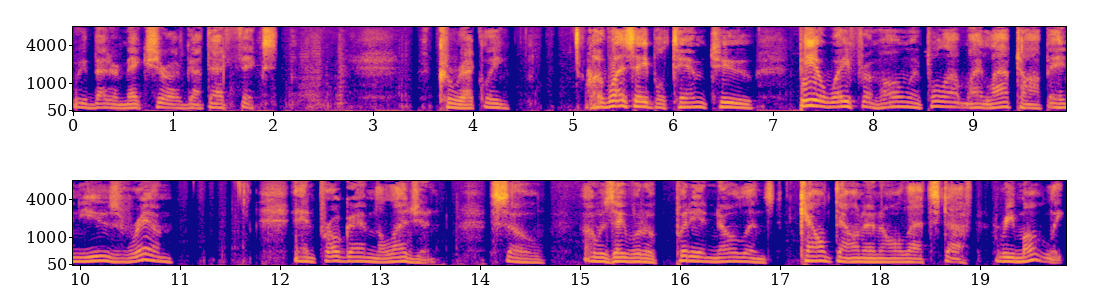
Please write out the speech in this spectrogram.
we better make sure I've got that fixed correctly. I was able, Tim, to be away from home and pull out my laptop and use RIM and program the legend. So I was able to put in Nolan's countdown and all that stuff remotely.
